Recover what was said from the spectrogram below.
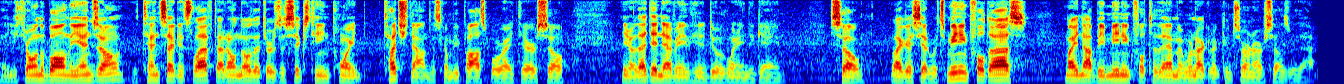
uh, you're throwing the ball in the end zone with 10 seconds left. I don't know that there's a 16 point touchdown that's going to be possible right there. So, you know, that didn't have anything to do with winning the game. So, like I said, what's meaningful to us might not be meaningful to them, and we're not going to concern ourselves with that.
